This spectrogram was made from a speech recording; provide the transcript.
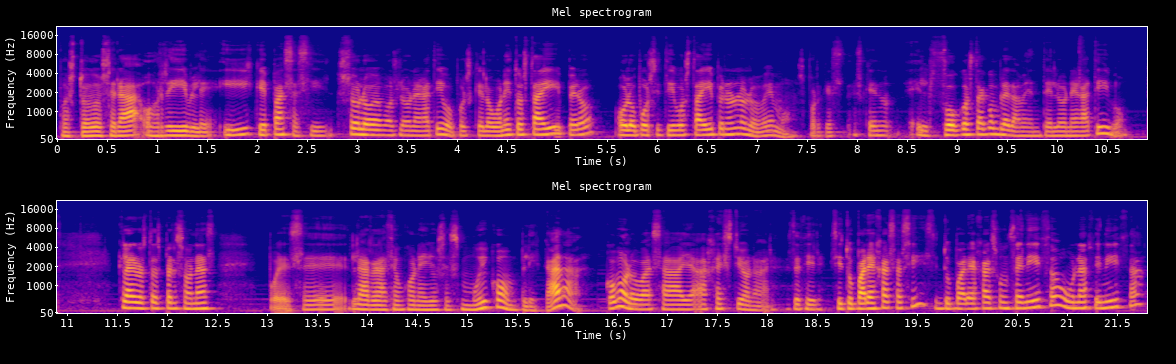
pues todo será horrible. ¿Y qué pasa si solo vemos lo negativo? Pues que lo bonito está ahí, pero, o lo positivo está ahí, pero no lo vemos, porque es, que el foco está completamente en lo negativo. Claro, estas personas, pues eh, la relación con ellos es muy complicada. ¿Cómo lo vas a, a gestionar? Es decir, si tu pareja es así, si tu pareja es un cenizo, una ceniza,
